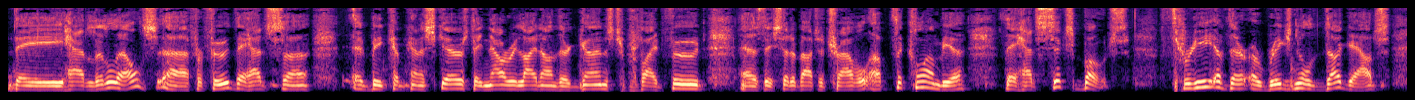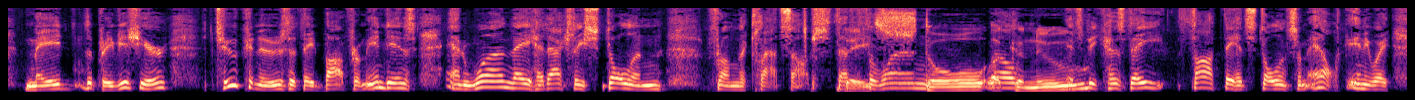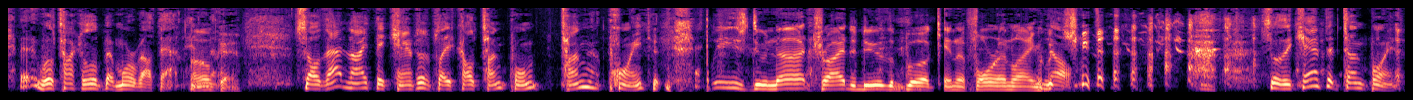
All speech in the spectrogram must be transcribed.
They had little else uh, for food. They had uh, it had become kind of scarce. They now relied on their guns to provide food as they set about to travel up the Columbia. They had six boats, three of their original dugouts made the previous year, two canoes that they'd bought from Indians, and one they had actually stolen from the Clatsops. That's They the one. stole a canoe? It's because they thought they had stolen some elk. Anyway, uh, we'll talk a little bit more about that. Okay. So that night they camped at a place called Tongue Point. Tongue Point. please do not try to do the book in a foreign language. No. so they camped at Tongue Point.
